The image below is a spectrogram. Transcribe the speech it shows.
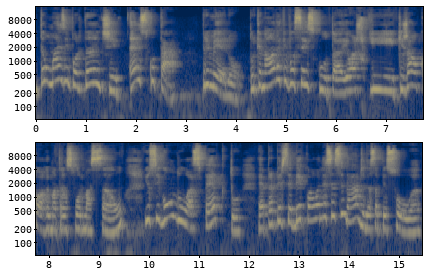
Então, o mais importante é escutar. Primeiro, porque na hora que você escuta, eu acho que, que já ocorre uma transformação. E o segundo aspecto é para perceber qual a necessidade dessa pessoa,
